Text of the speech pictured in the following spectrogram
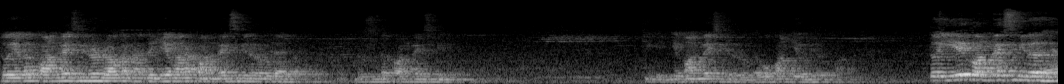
तो अगर कॉन्वेक्स मिरर ड्रॉ करना है तो ये हमारा कॉन्वेक्स मिरर हो जाएगा। This is the convex mirror ठीक है, ये कॉन्वेक्स मिरर होगा, वो कॉनकेव मिरर था। तो ये कॉन्वेक्स मिरर है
